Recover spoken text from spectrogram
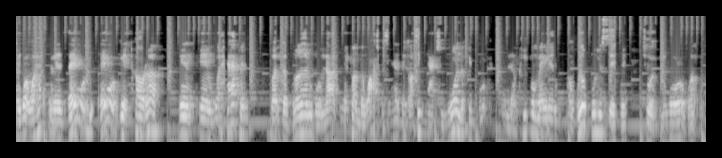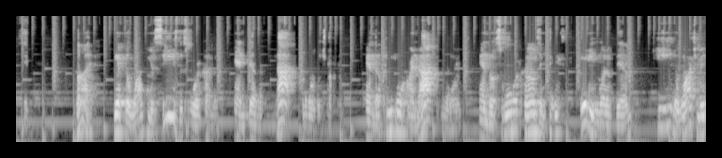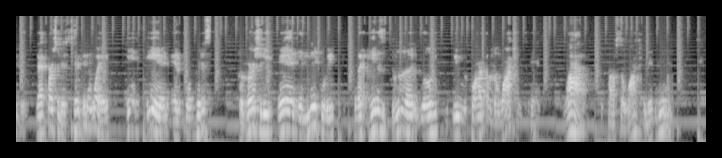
and what will happen is they will they will get caught up in in what happened but the blood will not be upon the watchman's hand because he actually warned the people, and the people made a willful decision to ignore what was said. But if the watchman sees the sword coming and does not blow the trumpet, and the people are not warned, and the sword comes and takes any one of them, he, the watchman, that person is taken away in, in and for his perversity and iniquity, but his blood will be required of the watchman's head. Why? Because the watchman didn't warn him.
